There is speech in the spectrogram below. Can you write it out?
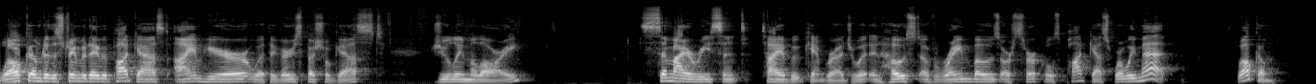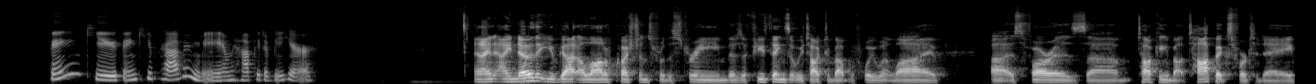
Welcome to the Stream of David podcast. I am here with a very special guest, Julie Mallari, semi recent Taya Bootcamp graduate and host of Rainbows or Circles podcast, where we met. Welcome. Thank you. Thank you for having me. I'm happy to be here. And I, I, know that you've got a lot of questions for the stream. There's a few things that we talked about before we went live uh, as far as um, talking about topics for today.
